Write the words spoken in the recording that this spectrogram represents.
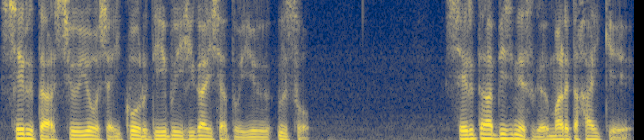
シェルター収容者イコール DV 被害者という嘘。シェルタービジネスが生まれた背景。へ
